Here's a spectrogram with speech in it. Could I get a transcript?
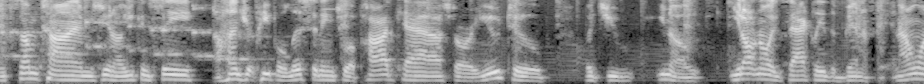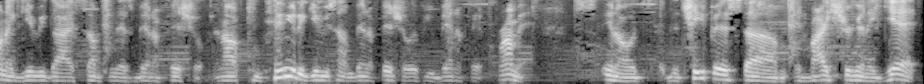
And sometimes, you know, you can see a hundred people listening to a podcast or YouTube, but you, you know, you don't know exactly the benefit. And I want to give you guys something that's beneficial. And I'll continue to give you something beneficial if you benefit from it. You know, it's the cheapest um, advice you're going to get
